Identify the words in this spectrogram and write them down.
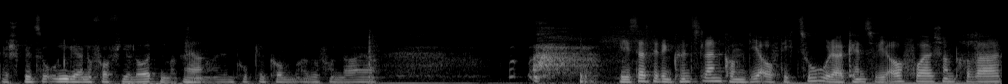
der spielt so ungern vor vier Leuten maximal im Publikum. Also von daher Wie ist das mit den Künstlern? Kommen die auf dich zu oder kennst du die auch vorher schon privat?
